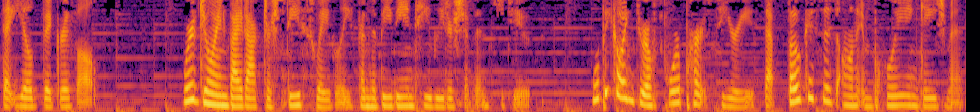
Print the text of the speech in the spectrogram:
that yield big results. We're joined by Dr. Steve Swavely from the BB&T Leadership Institute. We'll be going through a four-part series that focuses on employee engagement,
